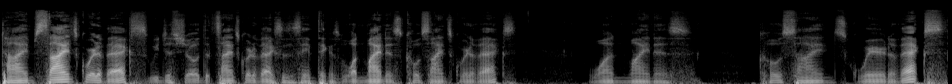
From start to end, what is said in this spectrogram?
times sine squared of x. We just showed that sine squared of x is the same thing as 1 minus cosine squared of x. 1 minus cosine squared of x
